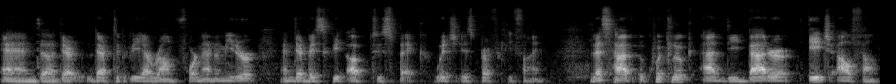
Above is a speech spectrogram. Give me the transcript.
and they're, they're typically around 4 nanometer and they're basically up to spec, which is perfectly fine. Let's have a quick look at the Baader H alpha.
